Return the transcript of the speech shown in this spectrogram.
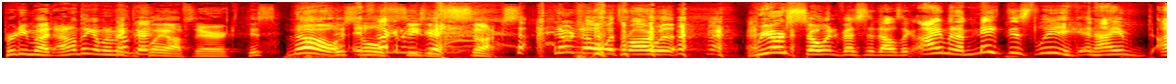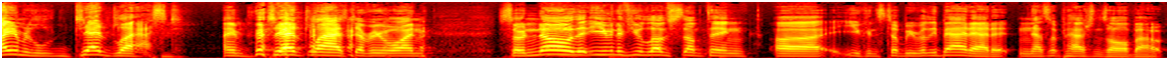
Pretty much. I don't think I'm going to make Okay. the playoffs, Eric. This No, this whole not gonna be season sucks. I don't know what's wrong with it. We are so invested. I was like, I'm gonna make this league, and I am I am dead last. I am dead last, everyone. So know that even if you love something, uh, you can still be really bad at it, and that's what passion's all about.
